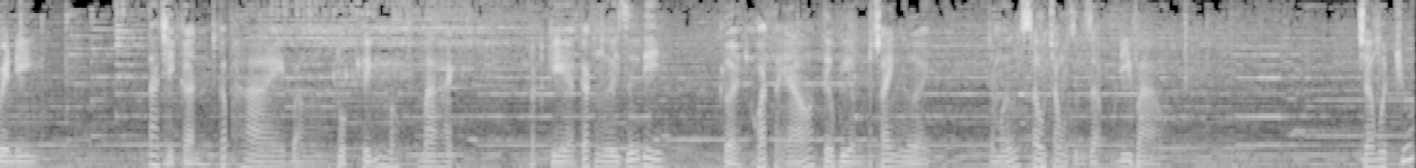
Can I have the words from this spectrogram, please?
quên đi ta chỉ cần cấp 2 bằng thuộc tính mốc ma hạch. Vật kia các ngươi giữ đi. Cười khoát tay áo, tiêu viêm xoay người nhằm hướng sâu trong rừng rậm đi vào. Chờ một chút,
